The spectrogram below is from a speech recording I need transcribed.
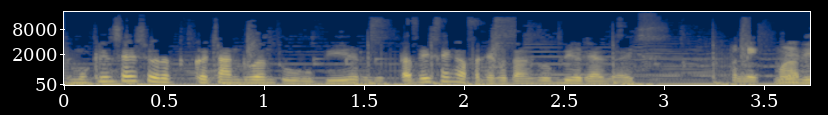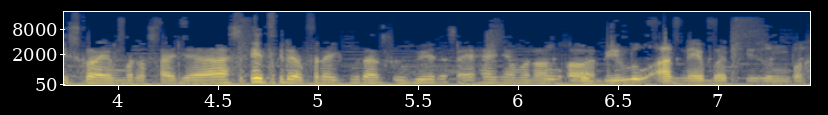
Mungkin saya sudah kecanduan tubir, gitu. tapi saya nggak pernah ikutan tubir ya guys. Ini penikmat disclaimer saja, saya tidak pernah ikutan tubir, saya hanya lu menonton. hobi lu aneh banget sih sumpah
